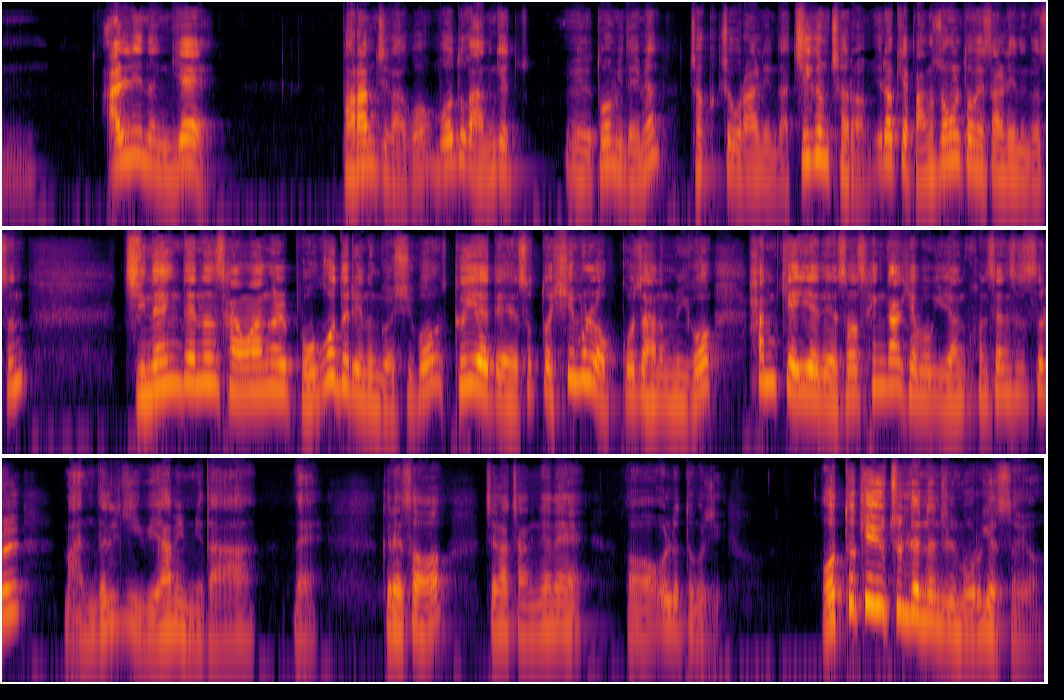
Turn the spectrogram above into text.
음, 알리는 게 바람직하고 모두가 아는 게 예, 도움이 되면 적극적으로 알린다. 지금처럼 이렇게 방송을 통해서 알리는 것은 진행되는 상황을 보고 드리는 것이고 그에 대해서 또 힘을 얻고자 하는 의미고 함께 이에 대해서 생각해 보기 위한 콘센서스를 만들기 위함입니다. 네. 그래서 제가 작년에 어, 올렸던 거지. 어떻게 유출됐는지 모르겠어요.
